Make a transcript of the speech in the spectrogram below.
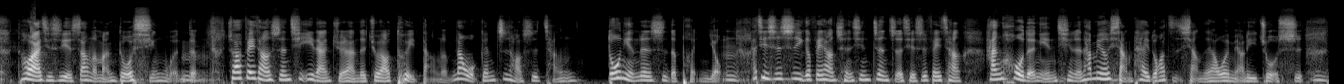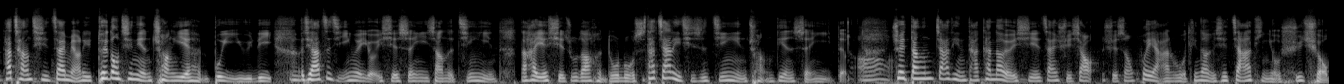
后来其实也上了蛮多新闻的，嗯、所以他非常生气，毅然决然的就要退党了。那我跟至少是长。多年认识的朋友，嗯，他其实是一个非常诚心正直，而且是非常憨厚的年轻人。他没有想太多，他只想着要为苗栗做事。嗯、他长期在苗栗推动青年创业，很不遗余力。嗯、而且他自己因为有一些生意上的经营，那他也协助到很多弱势。他家里其实经营床垫生意的，哦，所以当家庭他看到有一些在学校学生会啊，如果听到有一些家庭有需求，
